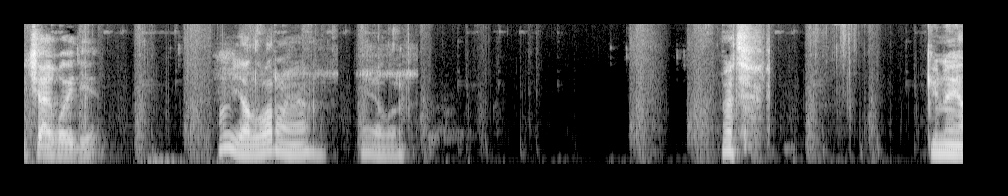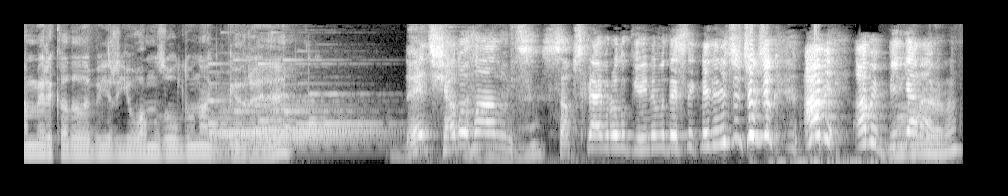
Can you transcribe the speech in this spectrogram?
Bir çay koy diye. Abi yalvarma ya. Ne yalvarayım. Evet. Güney Amerika'da da bir yuvamız olduğuna göre Dead Shadowfund. Subscriber olup yayınımı desteklediğin için çok çok. Abi, abi Bilgen abi. lan?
